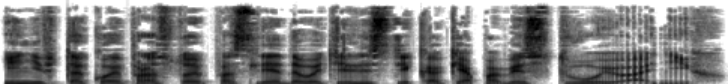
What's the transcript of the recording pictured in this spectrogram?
и не в такой простой последовательности, как я повествую о них.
